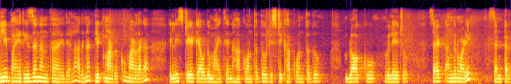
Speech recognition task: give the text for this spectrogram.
ಇಲ್ಲಿ ಬೈ ರೀಸನ್ ಅಂತ ಇದೆಯಲ್ಲ, ಅದನ್ನು ಕ್ಲಿಕ್ ಮಾಡಬೇಕು. ಮಾಡಿದಾಗ ಇಲ್ಲಿ ಸ್ಟೇಟ್ ಯಾವುದು ಮಾಹಿತಿಯನ್ನು ಹಾಕುವಂಥದ್ದು ಡಿಸ್ಟಿಕ್ ಹಾಕುವಂಥದ್ದು block village select anganwadi centre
